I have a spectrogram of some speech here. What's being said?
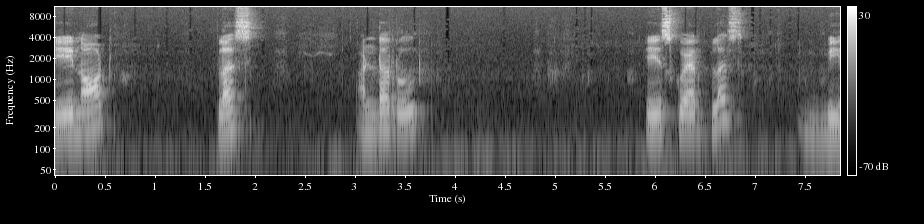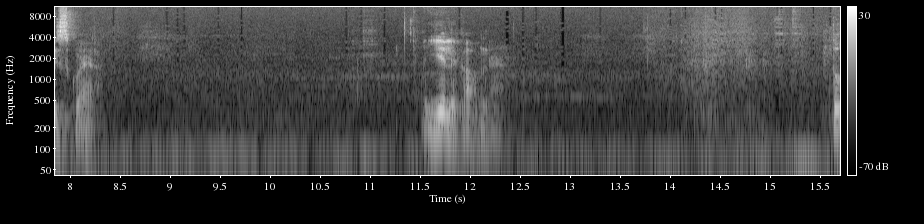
A naught plus under root A square plus B square ये लिखा हमने। तो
